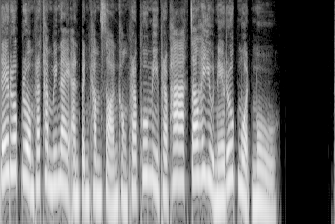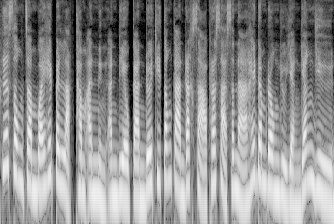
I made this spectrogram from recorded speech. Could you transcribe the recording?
ได้รวบรวมพระธรรมวินัยอันเป็นคำสอนของพระผู้มีพระภาคเจ้าให้อยู่ในรูปหมวดหมู่ พื่อทรงจำไว้ให้เป็นหลักธรรมอันหนึ่งอันเดียวกันด้วยที่ต้องการรักษาพระศาสนาให้ดำรงอยู่อย่างยั่งยืน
